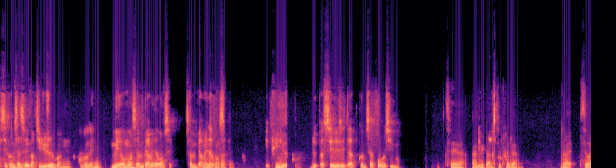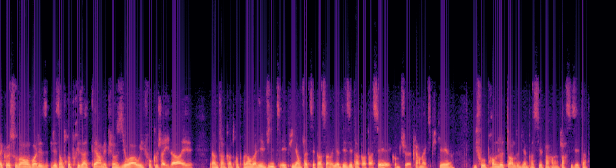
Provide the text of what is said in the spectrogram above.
c'est comme ça, ça fait partie du jeu, quoi. Mm. Mm. Mais au moins, ça me permet d'avancer. Ça me permet d'avancer. Et puis, mm. euh, de passer les étapes comme ça progressivement. C'est impeccable, c'est très bien. Ouais, c'est vrai que souvent on voit les, les, entreprises à terme et puis on se dit waouh, il faut que j'aille là et, en tant qu'entrepreneur on va aller vite et puis en fait c'est pas ça. Il y a des étapes à passer et comme tu as clairement expliqué, euh, il faut prendre le temps de bien passer par, par ces étapes.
